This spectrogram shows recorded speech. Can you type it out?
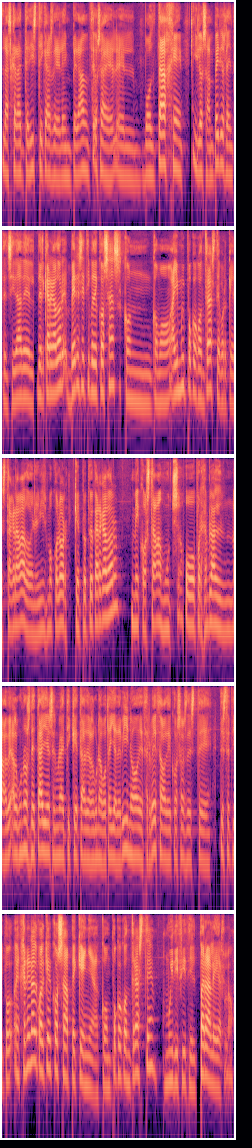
las características de la impedancia, o sea, el, el voltaje y los amperios, la intensidad del, cargador, ver ese tipo de cosas con como hay muy poco contraste porque está grabado en el mismo color que el propio cargador, me costaba mucho. O, por ejemplo, algunos detalles en una etiqueta de alguna botella de vino, de cerveza o de cosas de este, de este tipo. En general, cualquier cosa pequeña con poco contraste, muy difícil para leerlo.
